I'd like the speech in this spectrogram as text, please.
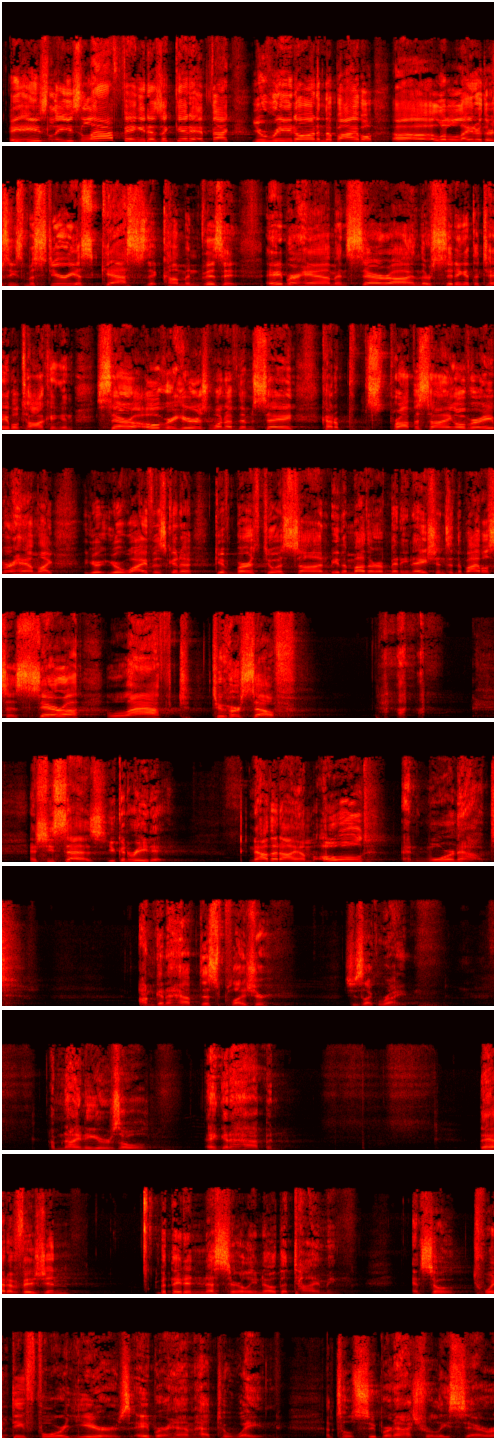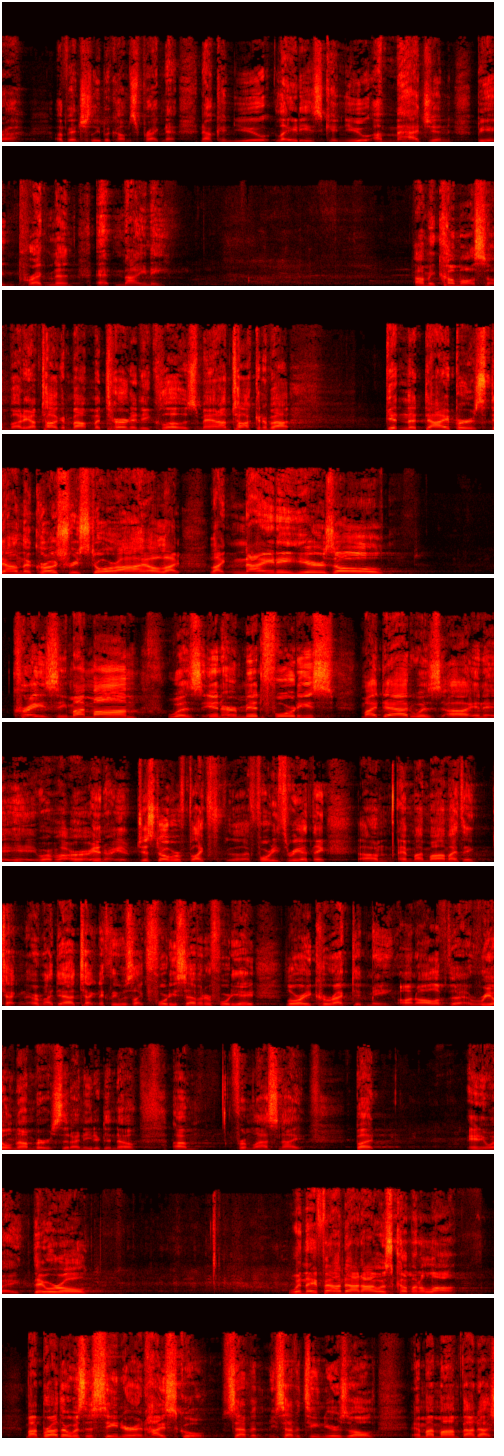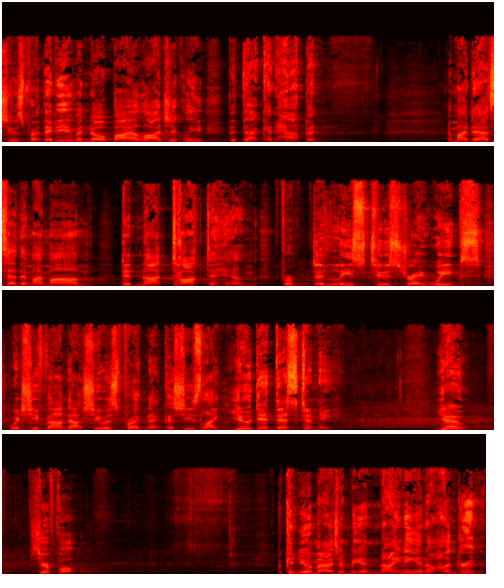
He's, he's laughing. He doesn't get it. In fact, you read on in the Bible, uh, a little later, there's these mysterious guests that come and visit Abraham and Sarah, and they're sitting at the table talking. And Sarah overhears one of them say, kind of prophesying over Abraham, like, Your, your wife is going to give birth to a son, be the mother of many nations. And the Bible says, Sarah laughed to herself. and she says, You can read it, now that I am old and worn out. I'm gonna have this pleasure? She's like, Right. I'm 90 years old. Ain't gonna happen. They had a vision, but they didn't necessarily know the timing. And so 24 years Abraham had to wait until supernaturally Sarah eventually becomes pregnant. Now, can you, ladies, can you imagine being pregnant at 90? I mean, come on, somebody. I'm talking about maternity clothes, man. I'm talking about getting the diapers down the grocery store aisle like, like 90 years old. Crazy. My mom was in her mid 40s. My dad was uh, in, or in, just over like 43, I think, um, and my mom, I think, or my dad technically was like 47 or 48. Lori corrected me on all of the real numbers that I needed to know um, from last night. But anyway, they were old when they found out I was coming along. My brother was a senior in high school, seven, 17 years old, and my mom found out she was pregnant. They didn't even know biologically that that could happen. And my dad said that my mom did not talk to him for at least two straight weeks when she found out she was pregnant, because she's like, You did this to me. You. It's your fault. But can you imagine being 90 and 100?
